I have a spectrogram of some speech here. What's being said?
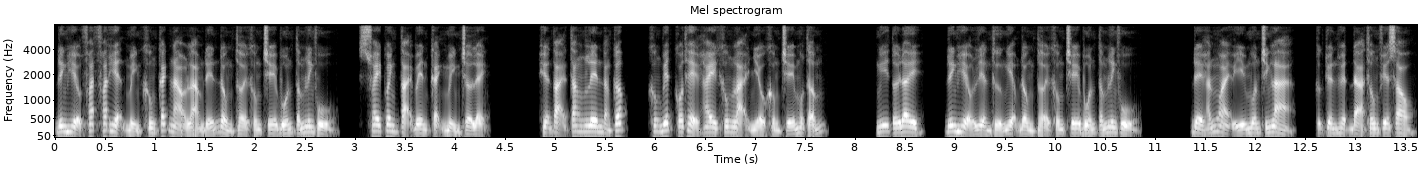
đinh hiệu phát phát hiện mình không cách nào làm đến đồng thời khống chế bốn tấm linh phủ, xoay quanh tại bên cạnh mình chờ lệnh. Hiện tại tăng lên đẳng cấp, không biết có thể hay không lại nhiều khống chế một tấm. Nghĩ tới đây, đinh hiệu liền thử nghiệm đồng thời khống chế bốn tấm linh phủ. Để hắn ngoại ý muốn chính là, cực tuyển huyện đả thông phía sau,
